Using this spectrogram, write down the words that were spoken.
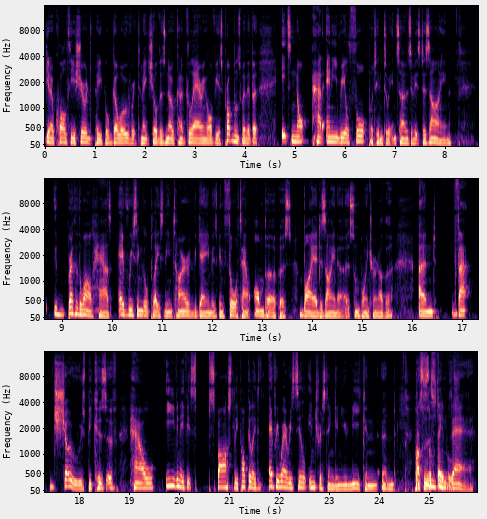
you know quality assurance people go over it to make sure there's no kind of glaring obvious problems with it but it's not had any real thought put into it in terms of its design Breath of the Wild has every single place in the entire of the game has been thought out on purpose by a designer at some point or another. And that shows because of how, even if it's sparsely populated, everywhere is still interesting and unique and, and there's from the something stables. there.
